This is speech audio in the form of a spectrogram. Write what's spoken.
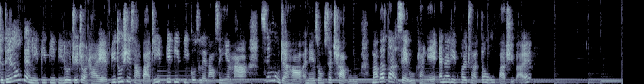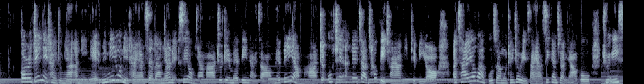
တည်င်းလုံးကံမီ PPP လို့ကြွေးကြော်ထားတဲ့ပြည်သူ့ရှိဆောင်ပါတီ PPP ကိုယ်စားလှယ်လောင်းစရင်မှာစစ်မှုတန်းဟောင်းအနည်းဆုံး16ဦး၊မဘတ်တ10ဦးခန့်နဲ့ NLD ခွဲထွက်3ဦးပါရှိပါတယ်။ ကော်ရတင်းနေထိုင်သူများအနေနဲ့မိမိတို့နေထိုင်ရာစင်တာများနဲ့အစည်းအရုံများမှာကြိုတင်မဲပေးနိုင်ကြောင်းမဲပေးရမှာတဦးချင်းအလှည့်ကျ6ပေချရမည်ဖြစ်ပြီးတော့အခြားယောဂကူးစက်မှုထိန်းချုပ်ရေးဆိုင်ရာစည်းကမ်းချက်များကို UEC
